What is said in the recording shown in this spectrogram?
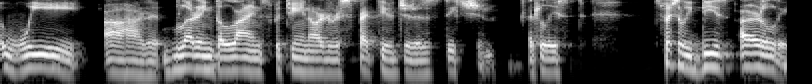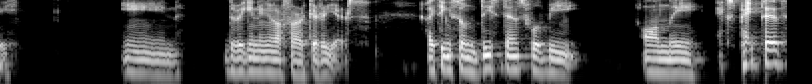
we are blurring the lines between our respective jurisdiction, at least, especially this early in the beginning of our careers. I think some distance will be only expected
